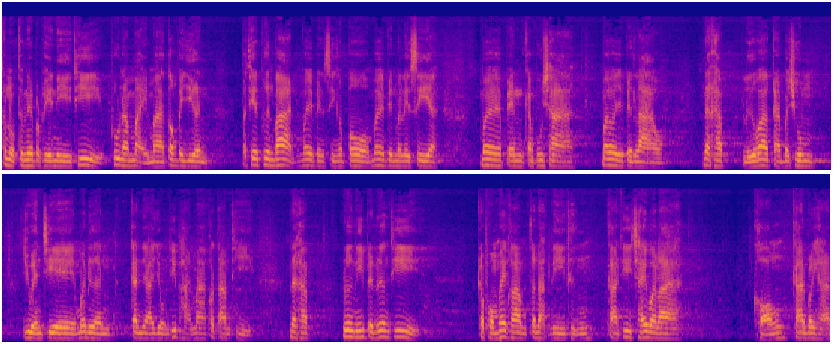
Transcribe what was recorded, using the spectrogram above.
ขนบธรรมเนียมประเพณีที่ผู้นำใหม่มาต้องไปเยือนประเทศเพื่อนบ้าน ไม่ว่าจะเป็นสิงคโปร์ไม่ว่าจะเป็นมาเลเซีย ไม่ว่าจะเป็นกัมพูชา ไม่ว่าจะเป็นลาวนะครับหรือว่าการประชุม UNGA เมื่อเดือนกันยายนที่ผ่านมาก็ตามทีนะครับเรื่องนี้เป็นเรื่องที่กระผมให้ความตระหนักดีถึงการที่ใช้เวลาของการบริหาร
